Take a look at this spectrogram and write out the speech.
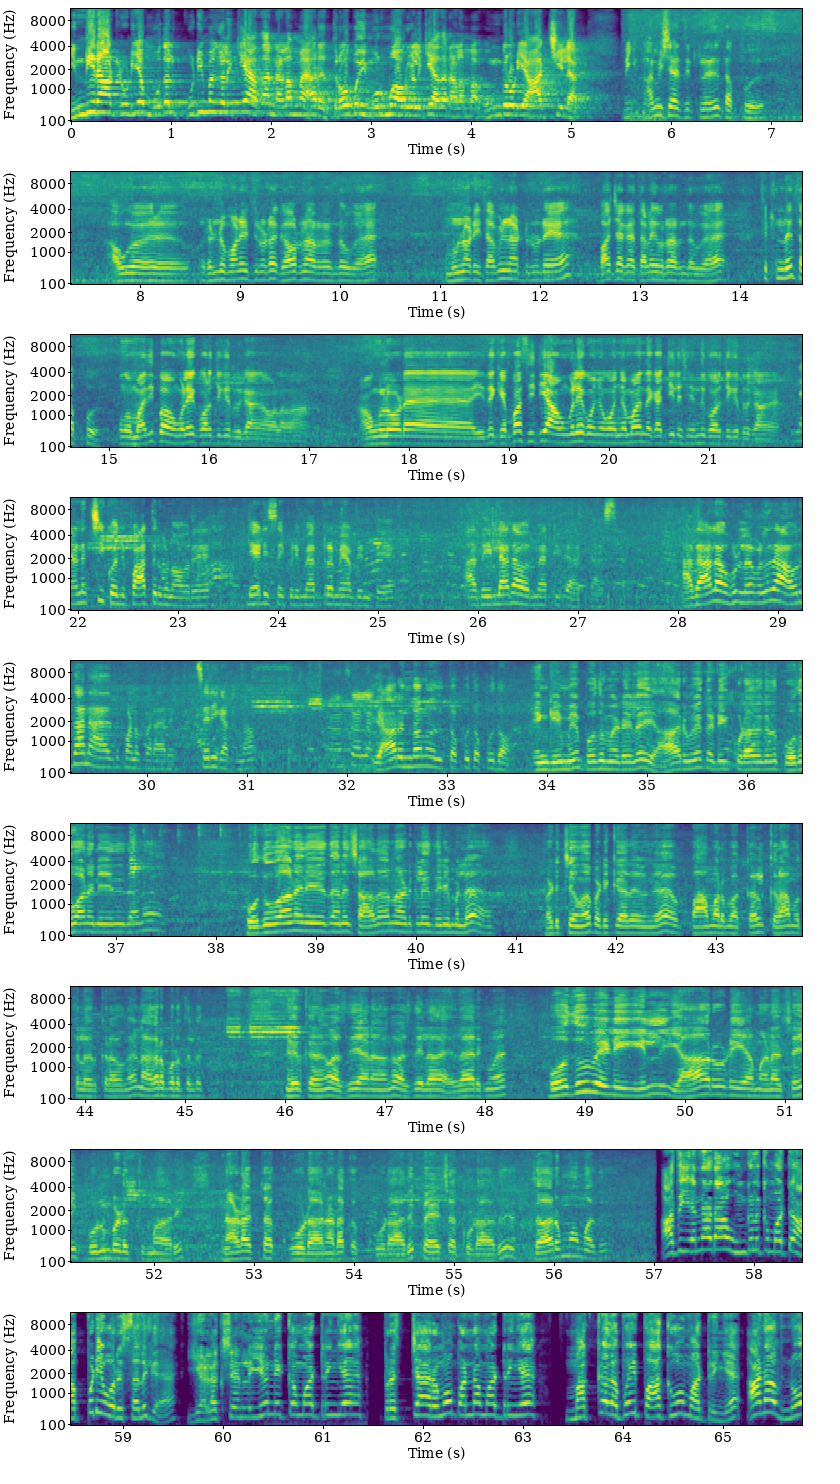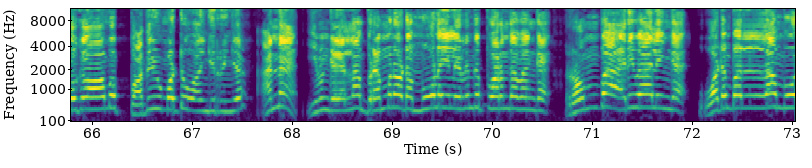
இந்திய நாட்டினுடைய முதல் குடிமகளுக்கே அதான் நிலைமை. யாரு? திரௌபதி முர்மு அவர்களுக்கே அதான் நிலைமை. உங்களுடைய ஆட்சியில். நீங்கள் அமித்ஷா திட்டினது தப்பு. அவங்க ரெண்டு மாநிலத்தினோட கவர்னராக இருந்தவங்க முன்னாடி தமிழ்நாட்டினுடைய பாஜக தலைவராக இருந்தவங்க திட்டினது தப்பு. உங்கள் மதிப்பை அவங்களே குறைச்சிக்கிட்டு இருக்காங்க அவ்வளோதான் அவங்களோட இது கெப்பாசிட்டியை அவங்களே கொஞ்சம் கொஞ்சமாக இந்த கட்சியில் சேர்ந்து குறைச்சிக்கிட்டு இருக்காங்க. நினச்சி கொஞ்சம் பார்த்துருக்கணும் அவர். லேடிஸை இப்படி மிரட்டுறமே அப்படின்ட்டு. அது இல்லாத அவர் மிரட்டிட்டார். காசு அதால் உள்ள விழுது அவர் தான் இது பண்ண போகிறாரு சரி கட்டணும் யார் இருந்தாலும் அது தப்பு தப்பு தான். எங்கேயுமே பொது மேடையில் யாருமே கட்டிக்கக்கூடாதுங்கிறது பொதுவான நீதி தானே? பொதுவான நீதி தானே? சாதாரண ஆட்களே தெரியுமில்ல? படித்தவங்க படிக்காதவங்க பாமர மக்கள் கிராமத்தில் இருக்கிறவங்க நகரப்புறத்தில் இருக்கிறவங்க வசதியானவங்க வசதி இல்லாத எல்லாருக்குமே பொது வெளியில் யாருடைய மனசை புண்படுத்துமாறு நடத்தக்கூடாது நடக்கக்கூடாது பேசக்கூடாது தர்மம் அது. அது என்னடா உங்களுக்கு மட்டும் அப்படி ஒரு சலுகை? எலெக்ஷன்லயும் நிக்க மாட்டீங்க பிரச்சாரமும் பண்ண மாட்டீங்க மக்களை போய் பார்க்கவும் மாட்டீங்க. ஆனா நோகாம பதவி மட்டும் வாங்கிடுறீங்க? அண்ணா இவங்க எல்லாம் பிரம்மனோட மூளையில இருந்து பிறந்தவங்க. ரொம்ப அறிவாளிங்க. உடம்பெல்லாம் மூ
